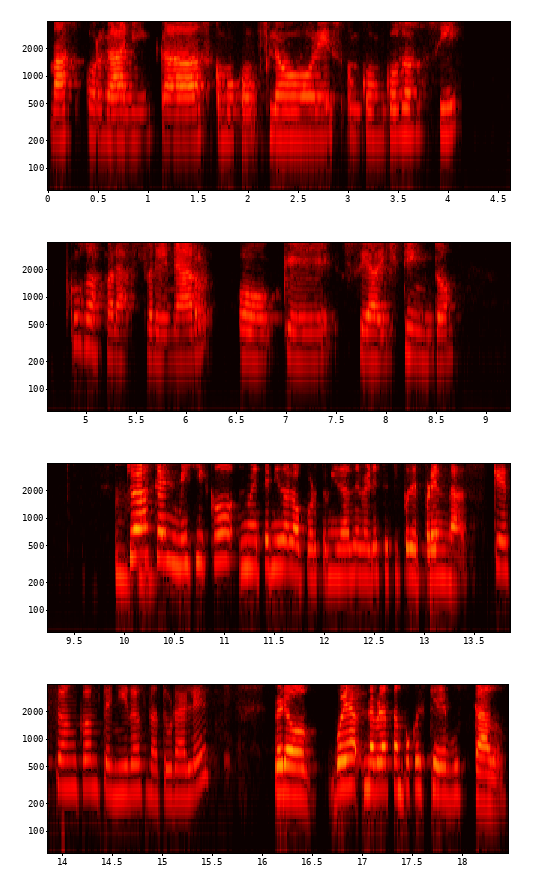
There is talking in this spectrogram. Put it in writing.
más orgánicas, como con flores o con cosas así, cosas para frenar o que sea distinto. Yo acá en México no he tenido la oportunidad de ver este tipo de prendas. que son contenidos naturales. pero voy a, la verdad tampoco es que he buscado.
